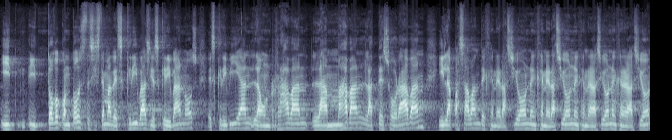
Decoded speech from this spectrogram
y, todo con todo este sistema de escribas y escribanos, escribían, la honraban, la amaban, la atesoraban y la pasaban de generación en generación, en generación, en generación,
